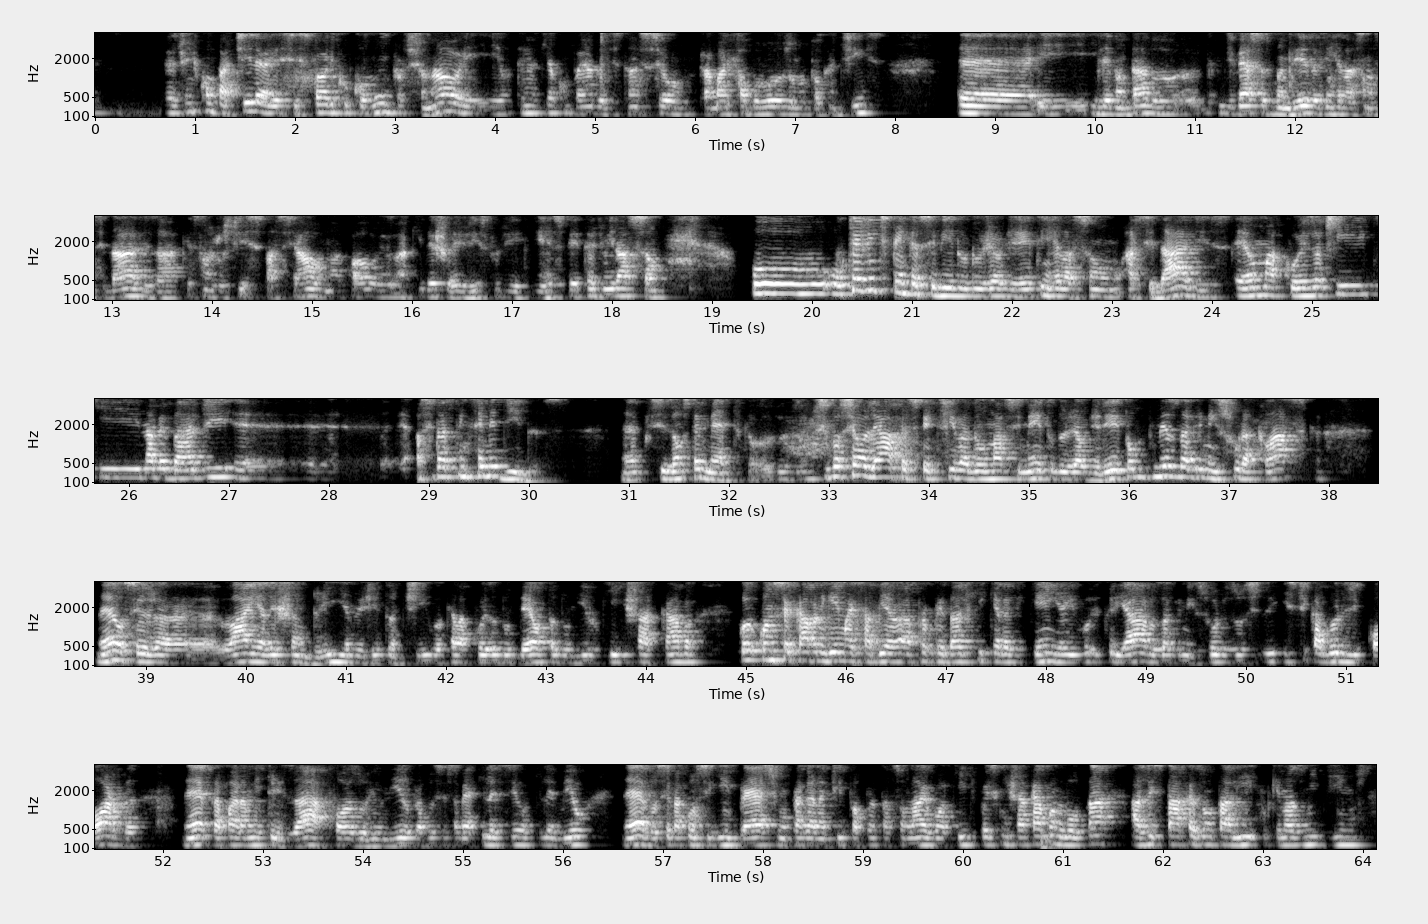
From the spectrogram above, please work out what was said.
a gente compartilha esse histórico comum profissional e eu tenho aqui acompanhado à distância o seu trabalho fabuloso no Tocantins. É, e, e, levantado diversas bandeiras em relação às cidades, a questão da justiça espacial, na qual eu aqui deixo o registro de, de respeito e admiração. O, o que a gente tem percebido do geodireito em relação às cidades é uma coisa que, que na verdade, é, é as cidades têm que ser medidas. Né? Precisamos ter métrica. Se você olhar a perspectiva do nascimento do geodireito, ou mesmo da agrimensura clássica, né? ou seja, lá em Alexandria, no Egito Antigo, aquela coisa do delta do Nilo que encharcava quando secava, ninguém mais sabia a propriedade, o que, era de quem, e aí criaram os agrimensores, os esticadores de corda, né, para parametrizar a foz do Rio Nilo, para você saber aquilo é seu, aquilo é meu, né, você vai conseguir empréstimo para garantir tua plantação lá, eu vou aqui, depois que encharcar, quando voltar, as estacas vão estar tá ali, porque nós medimos.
